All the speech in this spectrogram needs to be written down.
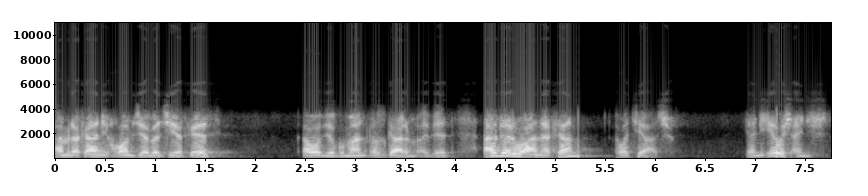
ئەمرەکانی خۆم جێبەجێ کرد ئەوە بێگومان ڕزگارم ئەبێت. ئەگەر وانەکەم ئەوە تیاچ یعنی ئێوەش عینشت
